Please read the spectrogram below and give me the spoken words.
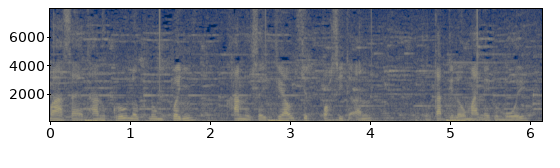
បាទខ្សែឋានលោកគ្រូនៅភ្នំពេញខណ្ឌរសីកែវជិតប៉ុស្តិ៍ CTN សង្កាត់គីឡូម៉ែត្រលេខ6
